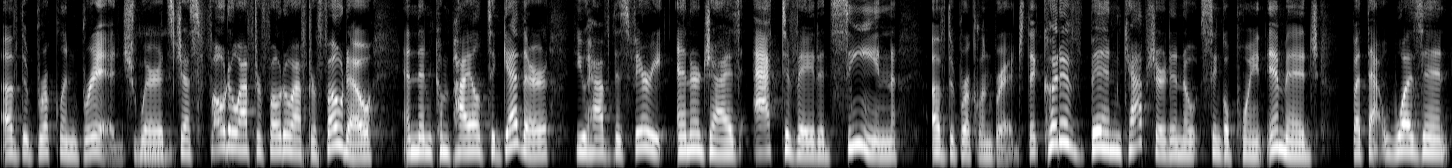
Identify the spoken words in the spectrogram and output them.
of the Brooklyn Bridge, where mm. it's just photo after photo after photo. And then compiled together, you have this very energized, activated scene of the Brooklyn Bridge that could have been captured in a single point image, but that wasn't,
